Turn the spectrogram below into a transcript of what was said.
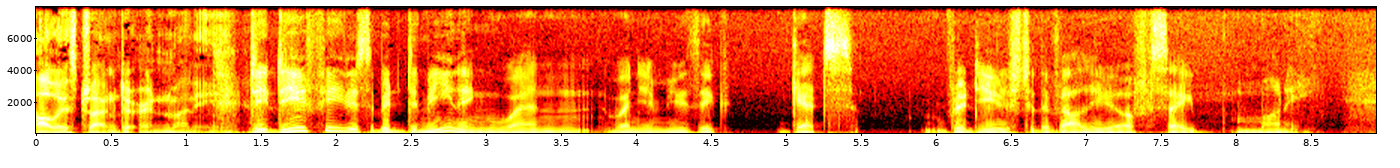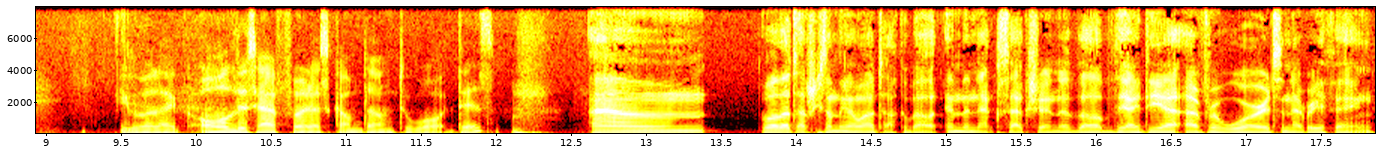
always trying to earn money? Do, do you feel it's a bit demeaning when when your music gets reduced to the value of say money? You were like, all this effort has come down to what this? Um, well, that's actually something I want to talk about in the next section about the idea of rewards and everything.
